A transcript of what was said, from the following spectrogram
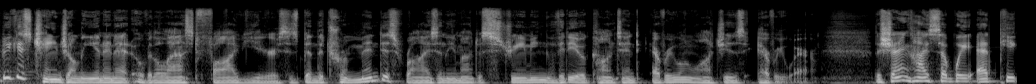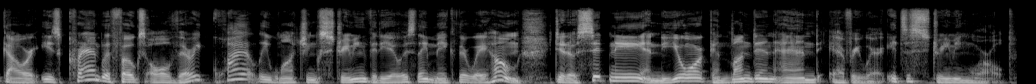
Biggest change on the internet over the last five years has been the tremendous rise in the amount of streaming video content everyone watches everywhere. The Shanghai subway at peak hour is crammed with folks all very quietly watching streaming video as they make their way home. Ditto Sydney and New York and London and everywhere. It's a streaming world.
